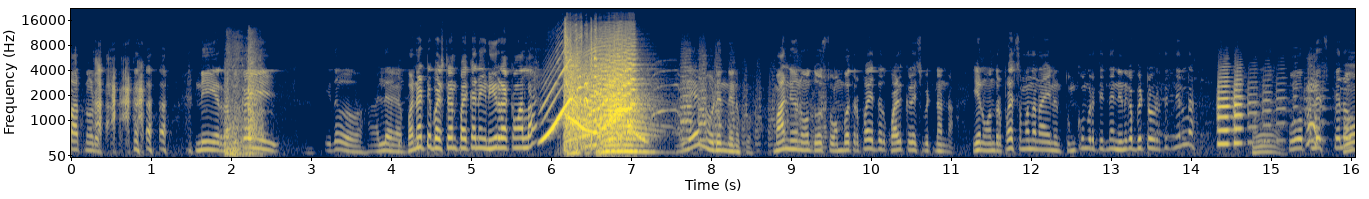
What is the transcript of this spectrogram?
ನೆನಪಾತ್ ನೋಡು. ನೀ ರಮಕೈ ಇದು ಅಲ್ಲೇ ಬನ್ನಟ್ಟಿ ಬಸ್ ಸ್ಟ್ಯಾಂಡ್ ಪೈಕ ನೀರು ಹಾಕಮಲ್ಲ ಅಲ್ಲೇ ನೋಡಿನ ನೆನಪು? ಮಾನ್ಯ ಒಂದು ದೋಸ್ತ ಒಂಬತ್ತು ರೂಪಾಯಿ ಇದ್ದದ್ದು ಕೊಳಿ ಕಳಿಸ್ಬಿಟ್ಟು ನನ್ನ. ಏನು ಒಂದು ರೂಪಾಯಿ ಸಂಬಂಧ ನಾ ಏನು ತುಂಬ್ಕೊಂಬರ್ತಿದ್ದೆ ನಿನಗೆ ಬಿಟ್ಟು ಹೋಗಿರ್ತಿದ್ನಿಲ್ಲ ಓ ಪ್ಲೇಸ್ ಪೆಲೋ ಹ್ಞೂ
